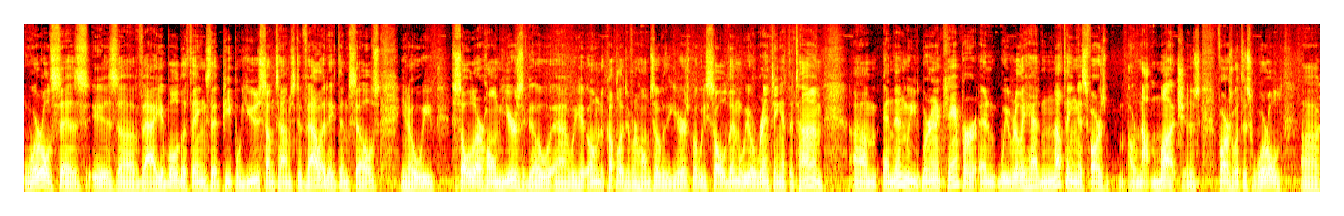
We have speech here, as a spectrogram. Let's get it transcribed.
world says is uh, valuable, the things that people use sometimes to validate themselves. You know, we sold our home years ago. Uh, we owned a couple of different homes over the years, but we sold them. We were renting at the time. Um, and then we were in a camper and we really had nothing as far as, or not much, as far as what this world uh,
